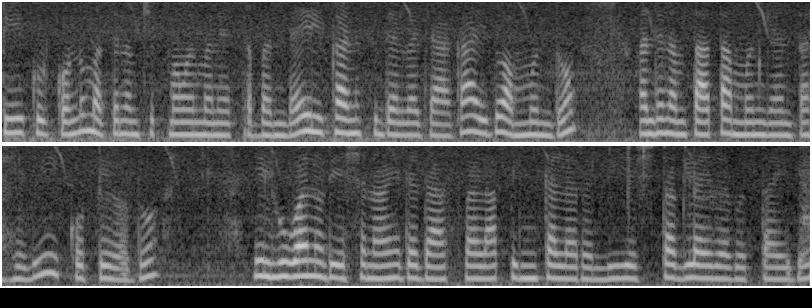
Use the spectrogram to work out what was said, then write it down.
ಟೀ ಕುಡ್ಕೊಂಡು ಮತ್ತೆ ನಮ್ಮ ಚಿಕ್ಕಮ್ಮನ ಮನೆ ಹತ್ರ ಬಂದೆ. ಇಲ್ಲಿ ಕಾಣಿಸ್ತಿದೆ ಅಲ್ವಾ ಜಾಗ? ಇದು ಅಮ್ಮಂದು. ಅಂದರೆ ನಮ್ಮ ತಾತ ಅಮ್ಮನಿಗೆ ಅಂತ ಹೇಳಿ ಕೊಟ್ಟಿರೋದು. ಇಲ್ಲಿ ಹೂವು ನೋಡಿ ಎಷ್ಟು ಚೆನ್ನಾಗಿದೆ ದಾಸವಾಳ ಪಿಂಕ್ ಕಲರಲ್ಲಿ ಎಷ್ಟು ಅಗಲ ಇದೆ ಗೊತ್ತಾ ಇದು?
